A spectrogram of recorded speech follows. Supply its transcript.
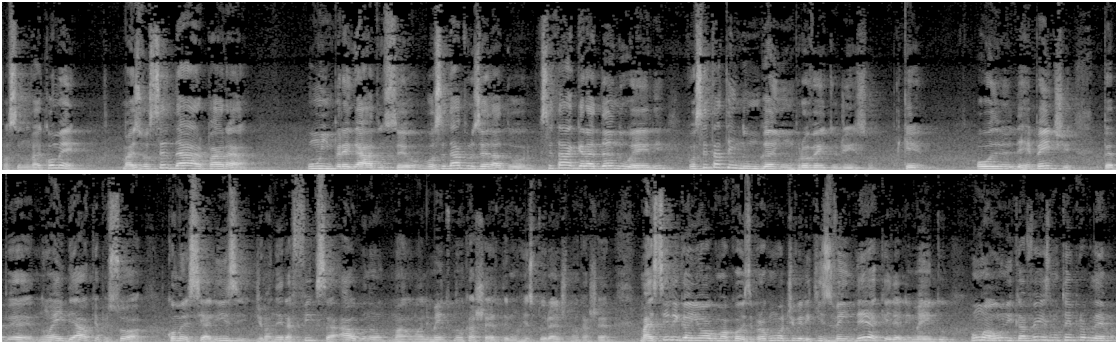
você não vai comer. Mas você dar para um empregado seu, você dá para o zelador, você está agradando ele, você está tendo um ganho, um proveito disso. Porque, ou de repente, não é ideal que a pessoa comercialize de maneira fixa algo não, um alimento não kasher, ter um restaurante não kasher. Mas se ele ganhou alguma coisa, por algum motivo ele quis vender aquele alimento uma única vez, não tem problema.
